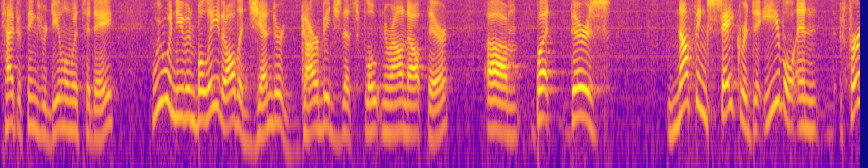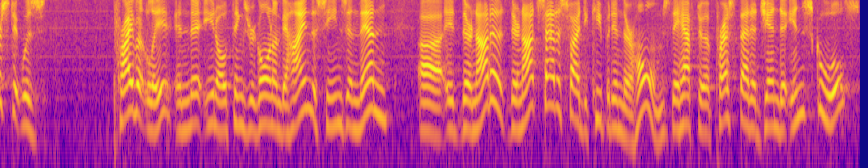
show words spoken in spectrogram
type of things we're dealing with today we wouldn't even believe it, all the gender garbage that's floating around out there. Um, but there's nothing sacred to evil. And first it was privately, and the, you know things were going on behind the scenes, and then uh, it, they're not a, they're not satisfied to keep it in their homes. They have to press that agenda in schools,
